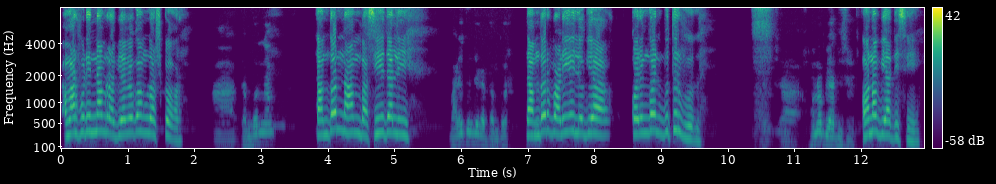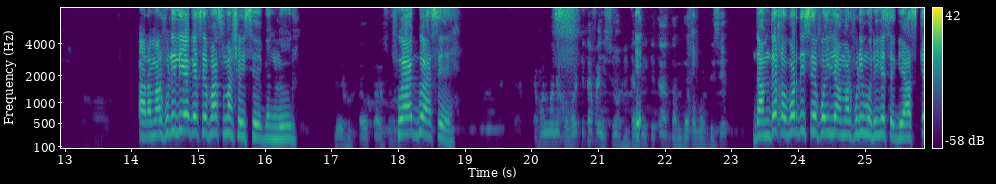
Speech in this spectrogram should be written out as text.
আমার ফুড়ির নাম রাবিয়া বেগম লস্কর আর দামদর নাম? বাসিদ আলী। বাড়ি কোন জায়গার দামদর দামদর বাড়ি হইল গিয়া করিমগঞ্জ বুতুরভুল আচ্ছা বিয়া দিছে? অন বিয়া দিছি। আর আমার ফুলি লিয়া গেছে পাঁচ মাস হয়েছে বেঙ্গলোর। আছে। এখন মানে খবর কিতা পাইছো? হিকার কিতা দাম দিয়ে খবর দিছে? দাম দে খবর দিছে পইলে আমার ফুড়ি মরি গেছে গিয়া। আজকে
